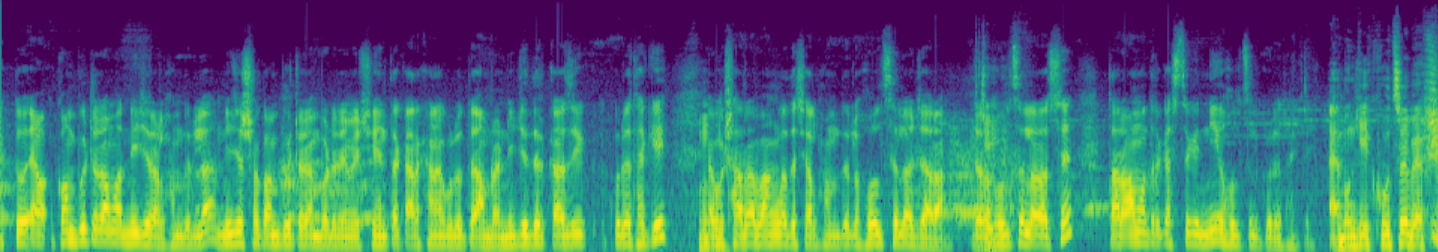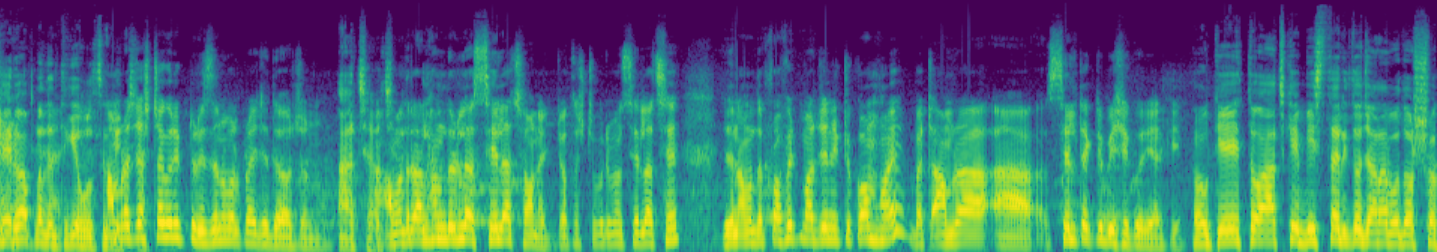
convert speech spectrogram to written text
এক তো কম্পিউটার আমার নিজের আলহামদুলিল্লাহ। নিজস্ব কম্পিউটার এম্ব্রয়ডারি মেশিন তার কারখানাগুলোতে আমরা নিজেদের কাজই করে থাকি। এবং সারা বাংলাদেশে আলহামদুলিল্লাহ হোলসেলার যারা যারা হোলসেলার আছে তারা আমাদের কাছ থেকে নিয়ে হোলসেল করে থাকে। এবং কি খুচরা ব্যবসায়ীরাও আপনাদের থেকে হোলসেল আমরা চেষ্টা করি একটু রিজনেবল প্রাইসে দেওয়ার জন্য। আচ্ছা আচ্ছা। আমাদের আলহামদুলিল্লাহ সেল আছে অনেক যথেষ্ট পরিমাণ সেল আছে। যেন আমাদের প্রফিট মার্জিন একটু কম হয় বাট আমরা সেলটা একটু বেশি করি আর কি ওকে তো আজকে বিস্তারিত জানাব দর্শক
